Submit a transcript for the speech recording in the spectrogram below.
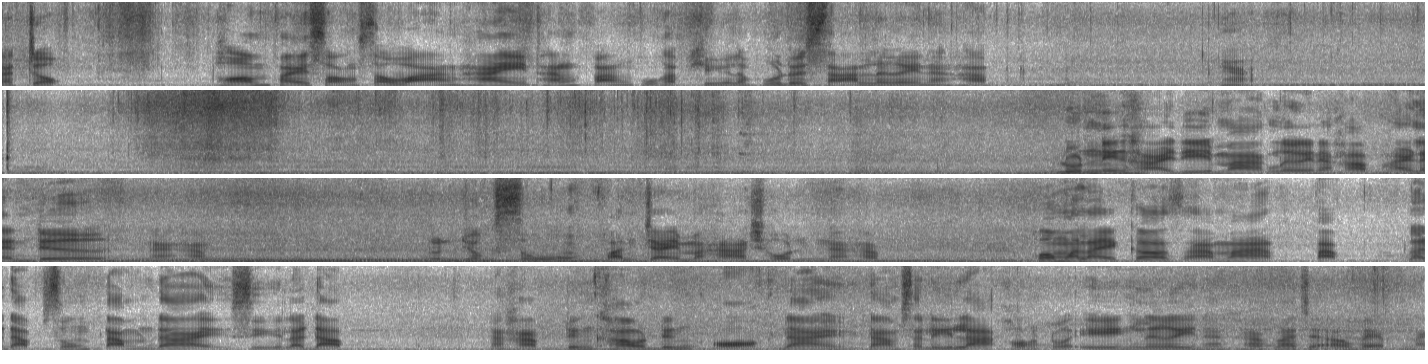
กระจกพร้อมไฟส่องสว่างให้ทั้งฝั่งผู้ขับขี่และผู้โดยสารเลยนะครับเนี่ยรุ่นนี้ขายดีมากเลยนะครับ Highlander นะครับ รุ่นยกสูง ขวัญใจมหาชนนะครับพวงมาลัยก็สามารถปรับระดับสูงต่ำได้สีระดับนะครับ ดึงเข้าดึงออกได้ตามสรีระของตัวเองเลยนะครับ ว่าจะเอาแบบไหน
